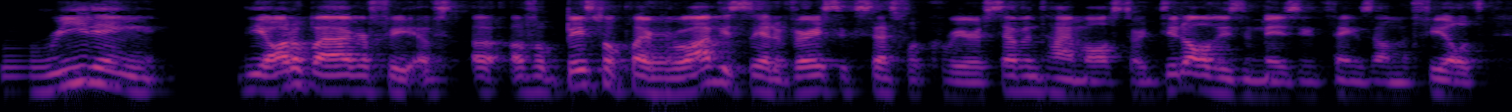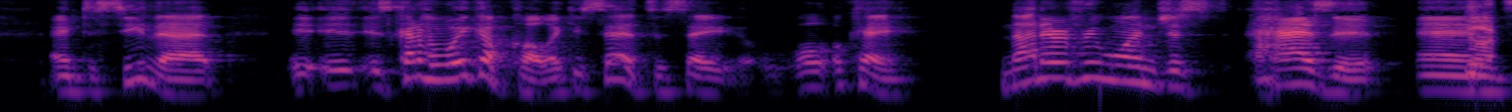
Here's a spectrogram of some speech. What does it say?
reading the autobiography of, of a baseball player who obviously had a very successful career seven-time all-star did all these amazing things on the field and to see that it, it's kind of a wake-up call like you said to say well okay not everyone just has it and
